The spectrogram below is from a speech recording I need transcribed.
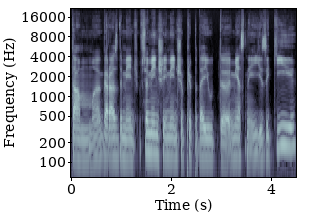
там гораздо меньше, все меньше и меньше преподают э, местные языки,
